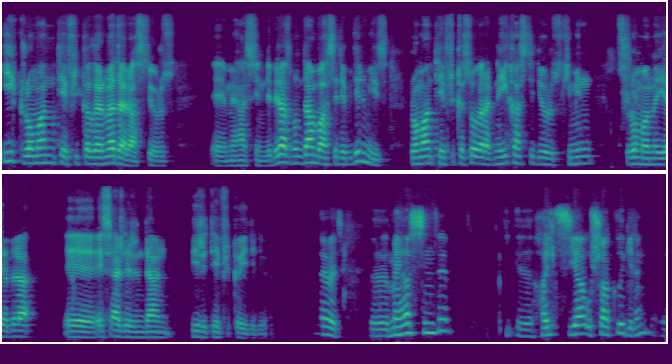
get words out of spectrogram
ilk roman tefrikalarına da rastlıyoruz e, Mehasin'de. Biraz bundan bahsedebilir miyiz? Roman tefrikası olarak neyi kastediyoruz? Kimin romanı ya da e, eserlerinden biri tefrika ediliyor? Evet. E, Mehasin'de e, Halit Ziya Uşaklıgil'in e,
